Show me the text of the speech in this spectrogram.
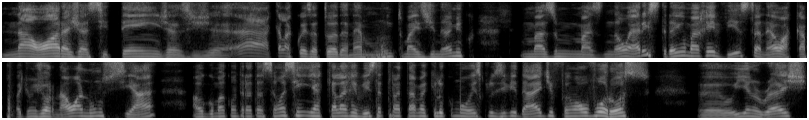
na hora já se tem, já, já ah, aquela coisa toda, né? Uhum. Muito mais dinâmico, mas, mas não era estranho uma revista, né? Ou a capa de um jornal anunciar alguma contratação assim, e aquela revista tratava aquilo como exclusividade, foi um alvoroço uh, o Ian Rush.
